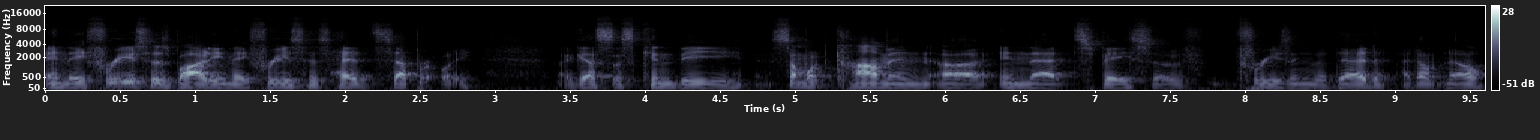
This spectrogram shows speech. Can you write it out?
and they freeze his body and they freeze his head separately. I guess this can be somewhat common uh, in that space of freezing the dead. I don't know.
